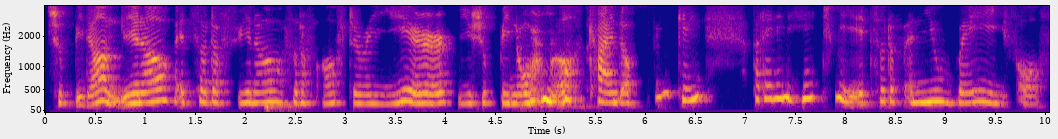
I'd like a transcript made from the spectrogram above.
should be done, you know? It's sort of, you know, sort of after a year, you should be normal kind of thinking but it hit me it's sort of a new wave of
